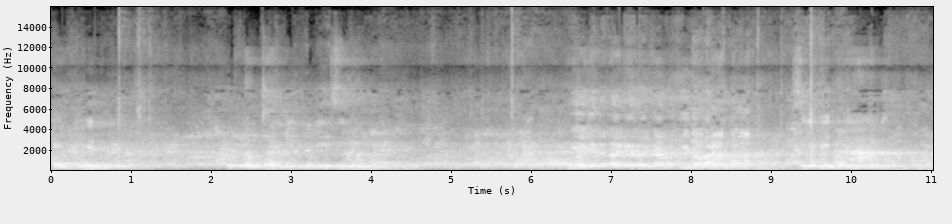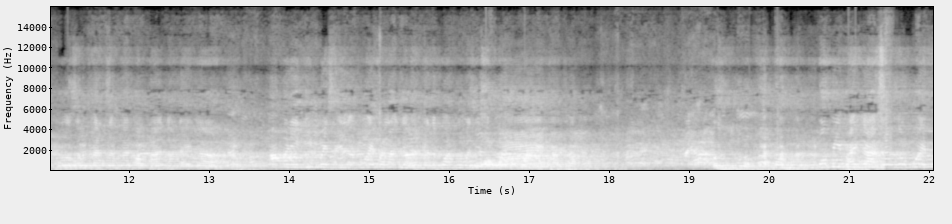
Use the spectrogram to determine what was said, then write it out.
แกงเพชรคุณนำชัยมีคนนี้สี่พัน ไอเย็นในรายการวันที่เท่าไหร่สี่มิถุนาผู้สำคัญสำคัญออกมาตอนไหนก็เอามาดีกินไปใส่ละไม่พลังจะมาตะกอนผู้บริสุทธิ์ว่ามีใบกาส่งกับมวยพ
